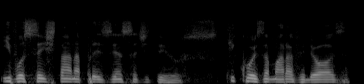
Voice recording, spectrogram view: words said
E você está na presença de Deus. Que coisa maravilhosa.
